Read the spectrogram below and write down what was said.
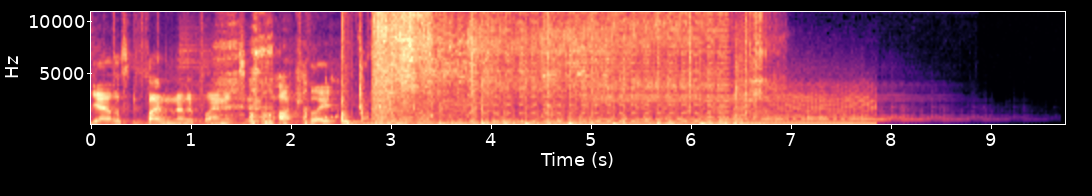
Yeah, let's find another planet to populate.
